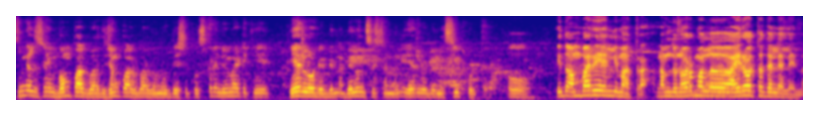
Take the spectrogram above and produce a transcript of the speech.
single time bump ಆಗಬಾರ್ದು ಜಂಪ್ ಆಗಬಾರ್ದು ಅನ್ನೋ ಉದ್ದೇಶಕ್ಕೋಸ್ಕರ pneumatic air loaded balloon system ಅಲ್ಲಿ ಏರ್ ಲೋಡೆಡ್ ಸೀಟ್ ಕೊಡ್ತಾರೆ. ಓ. ಇದು ಅಂಬಾರಿಯಲ್ಲಿ ಮಾತ್ರ. ನಮ್ದು ನಾರ್ಮಲ್ ಐರಾವತದಲ್ಲೆಲ್ಲ ಇಲ್ಲ.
